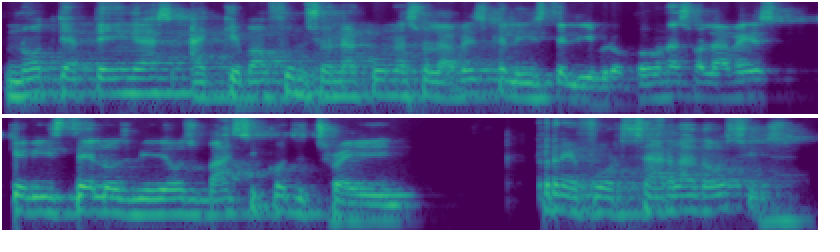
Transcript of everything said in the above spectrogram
No te atengas a que va a funcionar con una sola vez que leíste el libro, con una sola vez que viste los videos básicos de trading. Reforzar la dosis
